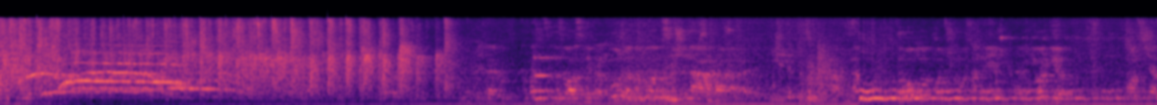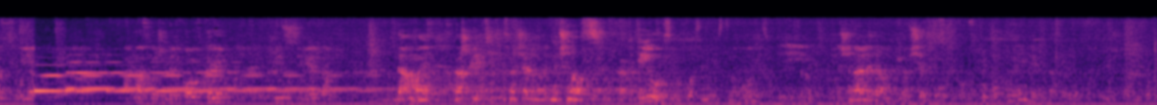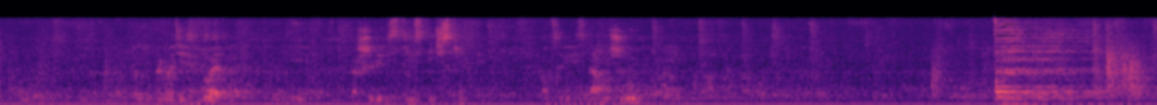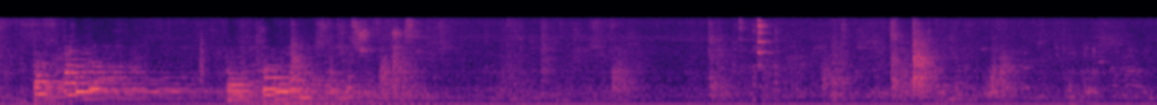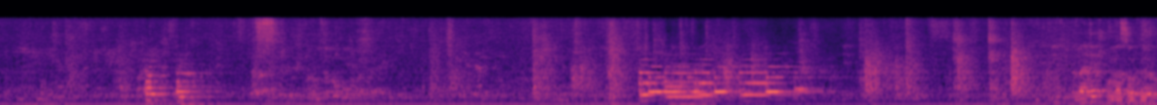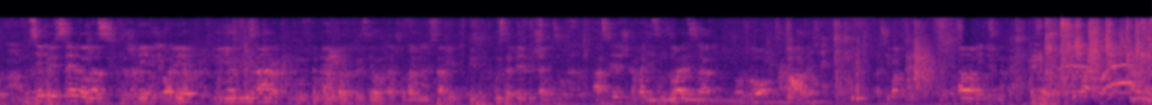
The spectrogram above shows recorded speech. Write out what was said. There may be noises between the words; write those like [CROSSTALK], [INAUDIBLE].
сами себе. Композиция называлась «Метрокур», она была посвящена нашему другу, общему с Андреем Георгию. Он сейчас уехал от нас очень далеко, в Крым, жить в семье там. Да, мы, наш коллектив изначально начинался как трио. Вот, и начинали там вообще превратились в дуэт и расширились стилистически. Обзавелись драм-машинами. Задержку у нас вот э, ну, все пресеты у нас, к сожалению, в голове. Мы не, не знаем, как мы как это сделать так, чтобы они сами быстро переключались. А следующая композиция называется «Ро Ар». Спасибо. А, どうぞ。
